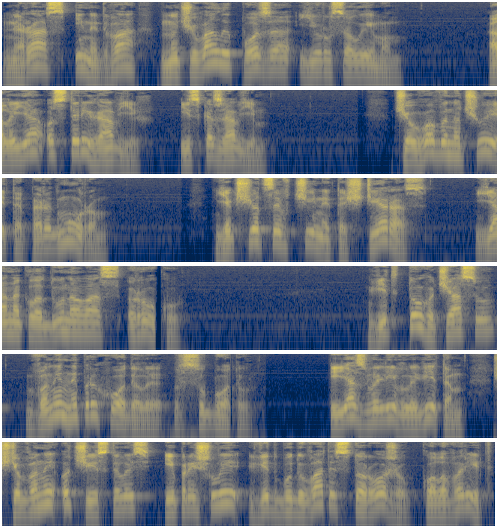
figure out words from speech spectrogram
не раз і не два ночували поза Єрусалимом. Але я остерігав їх і сказав їм Чого ви ночуєте перед муром? Якщо це вчините ще раз, я накладу на вас руку. Від того часу вони не приходили в суботу. І я звелів левітам, щоб вони очистились і прийшли відбудувати сторожу коло воріт,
